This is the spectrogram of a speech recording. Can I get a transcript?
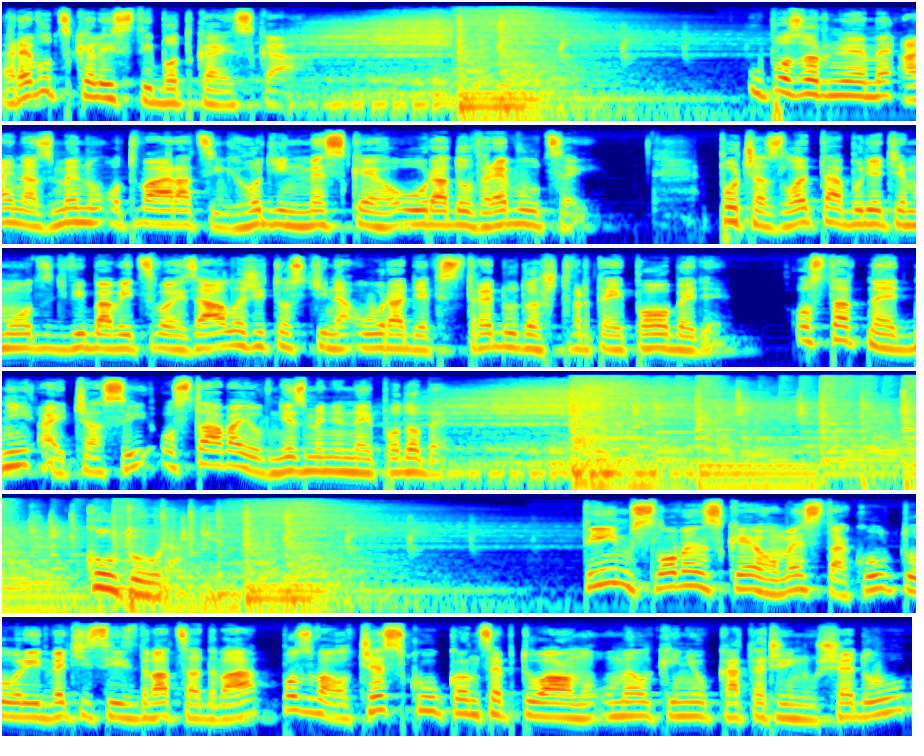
revuckelisty.sk. Upozorňujeme aj na zmenu otváracích hodín Mestského úradu v Revúcej. Počas leta budete môcť vybaviť svoje záležitosti na úrade v stredu do 4. po obede. Ostatné dni aj časy ostávajú v nezmenenej podobe. Kultúra Tým Slovenského mesta kultúry 2022 pozval českú konceptuálnu umelkyňu Kateřinu Šedú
